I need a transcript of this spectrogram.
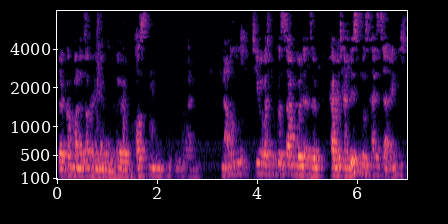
Da kommt man dann auch in die ganzen äh, Kosten rein. Ein anderes Thema, was ich kurz sagen wollte, also Kapitalismus heißt ja eigentlich,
